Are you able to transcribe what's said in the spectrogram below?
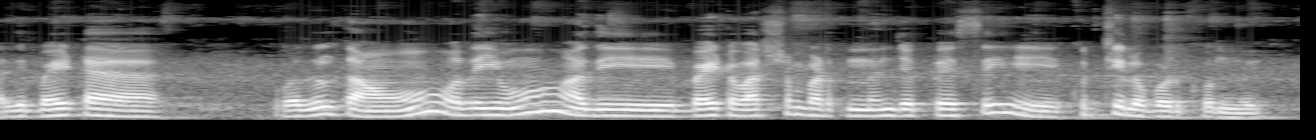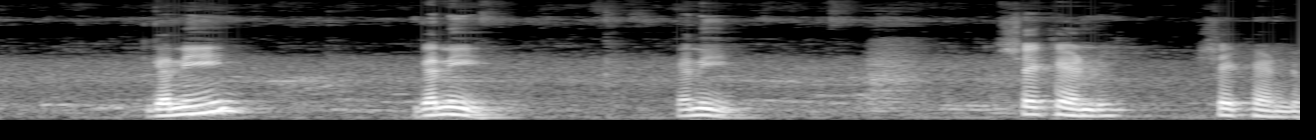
అది బయట వదులుతాము ఉదయం అది బయట వర్షం పడుతుందని చెప్పేసి కుర్చీలో పడుకుంది. గని గని గని shake hand shake hand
